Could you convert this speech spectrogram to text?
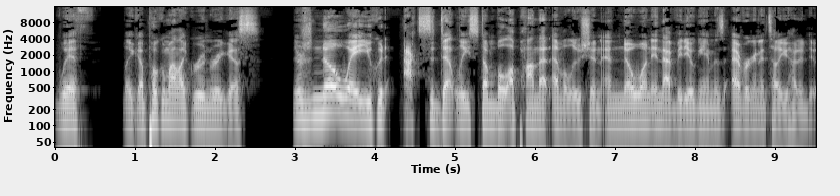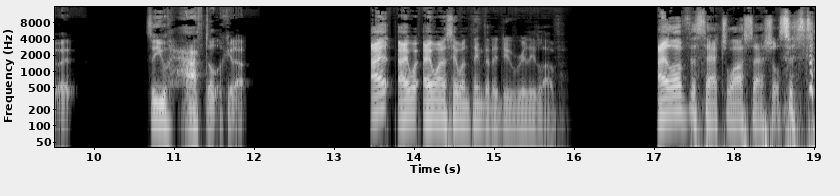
with like a Pokemon like Runerigus. There's no way you could accidentally stumble upon that evolution and no one in that video game is ever going to tell you how to do it. So you have to look it up. I I, I want to say one thing that I do really love. I love the satchel off satchel system.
